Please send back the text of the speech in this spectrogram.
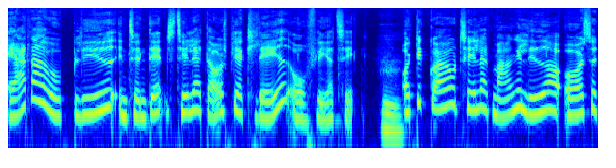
er der jo blevet en tendens til, at der også bliver klaget over flere ting. Mm. Og det gør jo til, at mange ledere også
